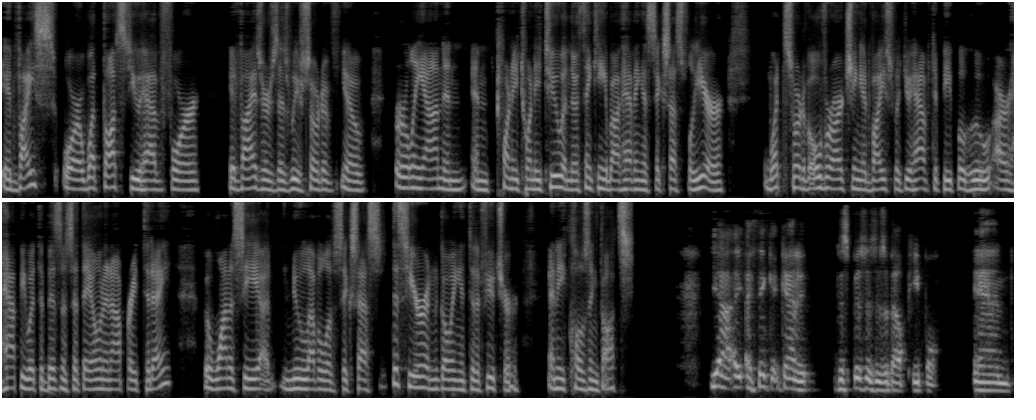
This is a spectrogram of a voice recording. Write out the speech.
advice or what thoughts do you have for advisors as we're sort of, you know, early on in, in 2022 and they're thinking about having a successful year? what sort of overarching advice would you have to people who are happy with the business that they own and operate today, but want to see a new level of success this year and going into the future? Any closing thoughts? Yeah, I, I think again, it, this business is about people and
